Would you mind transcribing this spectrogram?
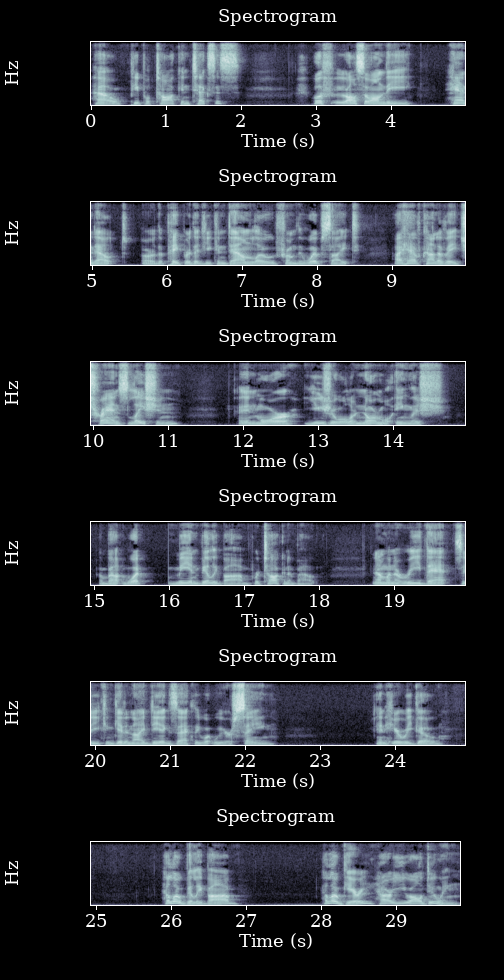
how people talk in Texas. Well, if also on the handout or the paper that you can download from the website, I have kind of a translation in more usual or normal English about what me and Billy Bob were talking about. And I'm going to read that so you can get an idea exactly what we are saying. And here we go. Hello, Billy Bob. Hello, Gary. How are you all doing?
